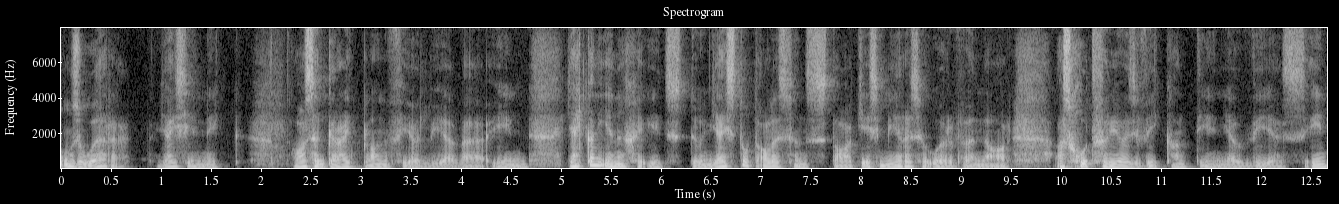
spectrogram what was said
ons hoor dit. Jy's uniek. Daar's 'n groot plan vir jou lewe en jy kan enige iets doen. Jy's tot alles in staat. Jy's meer as 'n oorwinnaar. As God vir jou is, wie kan teen jou wees? En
